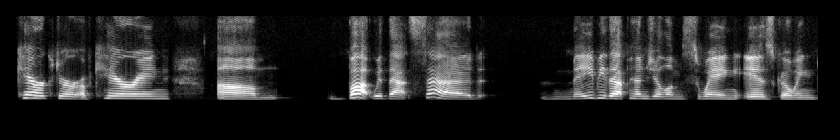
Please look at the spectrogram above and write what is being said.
character of caring um, but with that said maybe that pendulum swing is going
